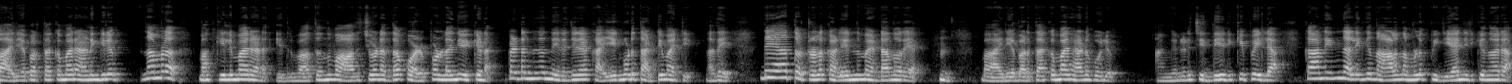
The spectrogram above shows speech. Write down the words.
ഭാര്യ ഭർത്താക്കന്മാരാണെങ്കിലും നമ്മൾ വക്കീലുമാരാണ് എതിർഭാഗത്തുനിന്ന് വാദിച്ചുകൊണ്ട് എന്താ കുഴപ്പമുള്ളതെന്ന് ചോദിക്കണം പെട്ടെന്ന് നിരഞ്ജന കൈയും കൂടെ തട്ടി മാറ്റി അതെ ദേഹത്തൊട്ടുള്ള കളിയൊന്നും വേണ്ടാന്ന് പറയാം. ഭാര്യ ഭർത്താക്കന്മാരാണ് പോലും. അങ്ങനെ ഒരു ചിന്ത എനിക്കിപ്പോൾ ഇല്ല. കാരണം ഇന്ന് അല്ലെങ്കിൽ നാളെ നമ്മൾ പിരിയാനിരിക്കുന്നവരാ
